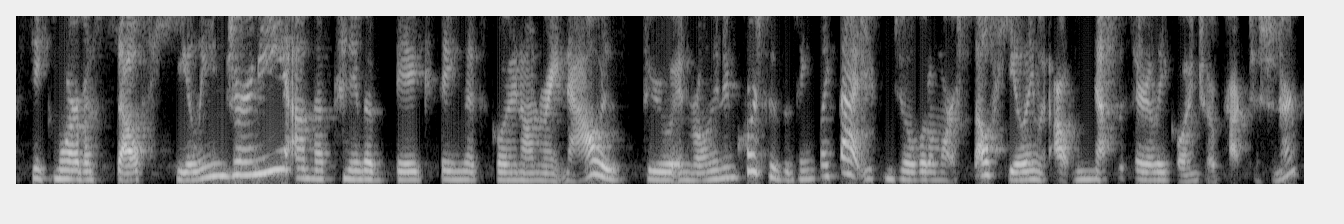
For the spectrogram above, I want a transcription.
seek more of a self-healing journey. Um, that's kind of a big thing that's going on right now is through enrolling in courses and things like that. You can do a little more self-healing without necessarily going to a practitioner.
